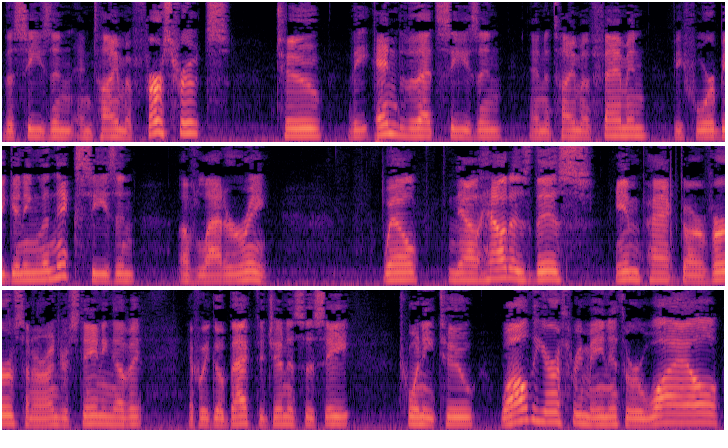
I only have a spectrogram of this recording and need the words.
the season and time of first fruits to the end of that season and a time of famine before beginning the next season of latter rain. Well, now how does this impact our verse and our understanding of it? If we go back to Genesis 8, 22, while the earth remaineth or while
